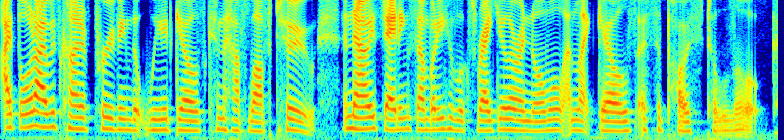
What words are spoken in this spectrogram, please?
I thought I was kind of proving that weird girls can have love too. And now he's dating somebody who looks regular and normal and like girls are supposed to look.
